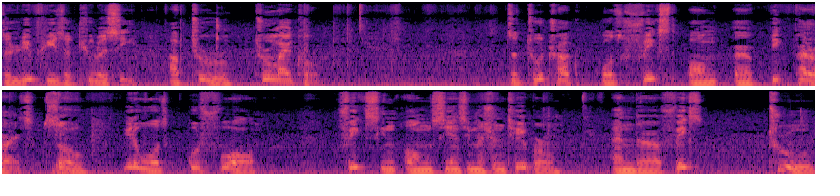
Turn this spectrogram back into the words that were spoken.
the lift accuracy up to 2 micro. The tow chuck was fixed on a big pallet, so it was good for fixing on CNC machine table and uh, fixed two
